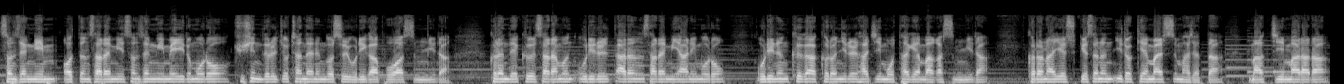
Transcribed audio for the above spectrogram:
선생님 어떤 사람이 선생님의 이름으로 귀신들을 쫓아내는 것을 우리가 보았습니다. 그런데 그 사람은 우리를 따르는 사람이 아니므로 우리는 그가 그런 일을 하지 못하게 막았습니다. 그러나 예수께서는 이렇게 말씀하셨다. 막지 말아라.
